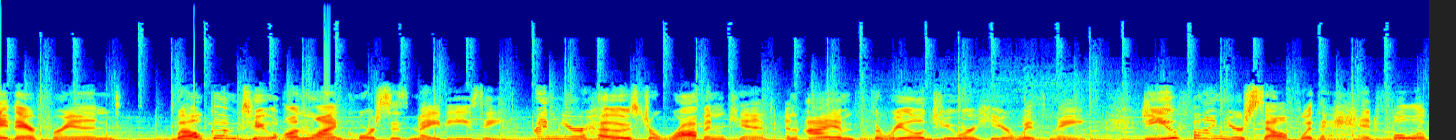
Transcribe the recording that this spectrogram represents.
Hey there, friend. Welcome to Online Courses Made Easy. I'm your host, Robbin Kent, and I am thrilled you are here with me. Do you find yourself with a head full of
